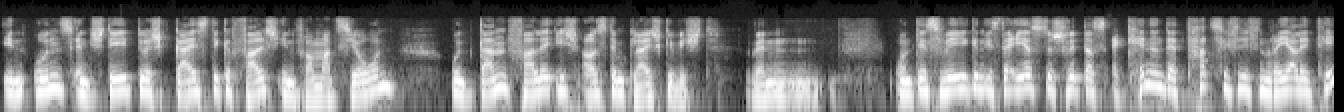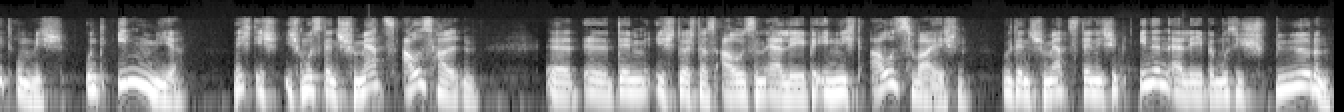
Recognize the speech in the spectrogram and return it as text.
in uns entsteht durch geistige Falschinformation und dann falle ich aus dem Gleichgewicht. Wenn, und deswegen ist der erste Schritt das Erkennen der tatsächlichen Realität um mich und in mir. Nicht? Ich, ich muss den Schmerz aushalten, äh, äh, dem ich durch das Außen erlebe, ihm nicht ausweichen. Und den Schmerz, den ich im Innen erlebe, muss ich spüren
